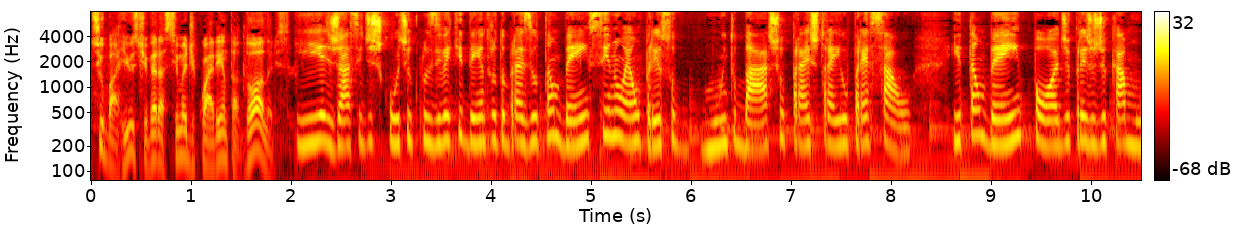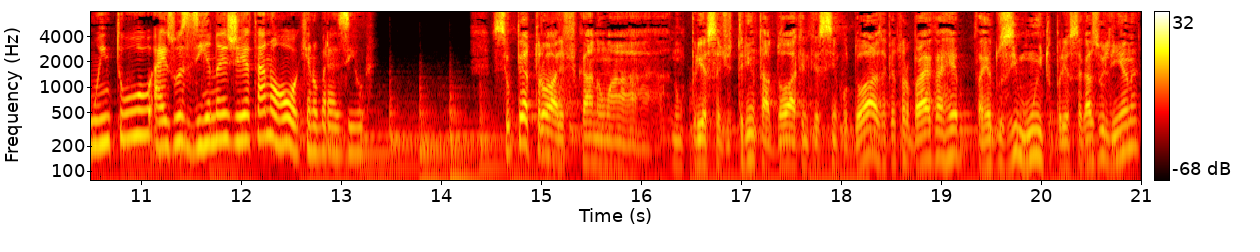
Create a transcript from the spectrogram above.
se o barril estiver acima de 40 dólares. E já se discute, inclusive aqui dentro do Brasil também, se não é um preço muito baixo para extrair o pré-sal. E também pode prejudicar muito as usinas de etanol aqui no Brasil. Se o petróleo ficar numa num preço de 30 dólares, 35 dólares, a Petrobras vai, re, vai reduzir muito o preço da gasolina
